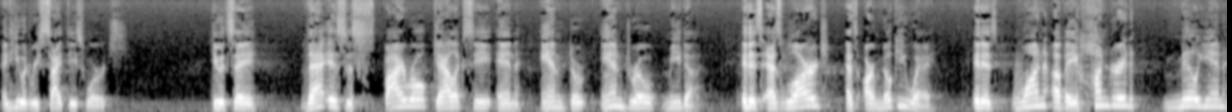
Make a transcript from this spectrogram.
and he would recite these words. He would say, That is the spiral galaxy in Andromeda. It is as large as our Milky Way. It is one of a hundred million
